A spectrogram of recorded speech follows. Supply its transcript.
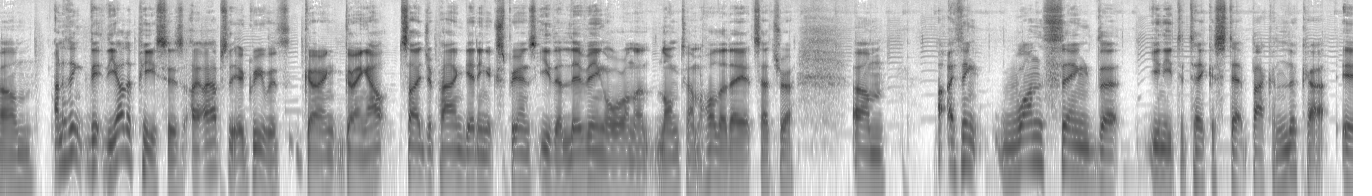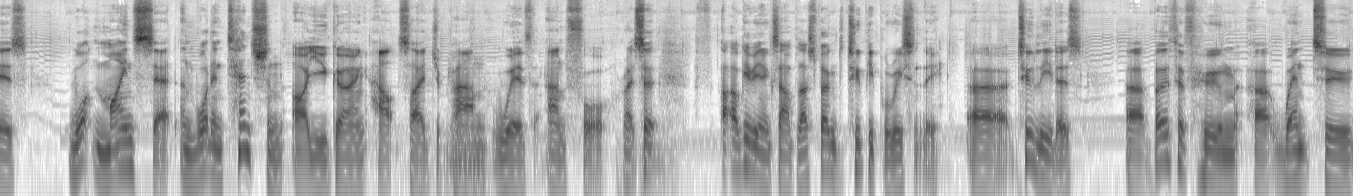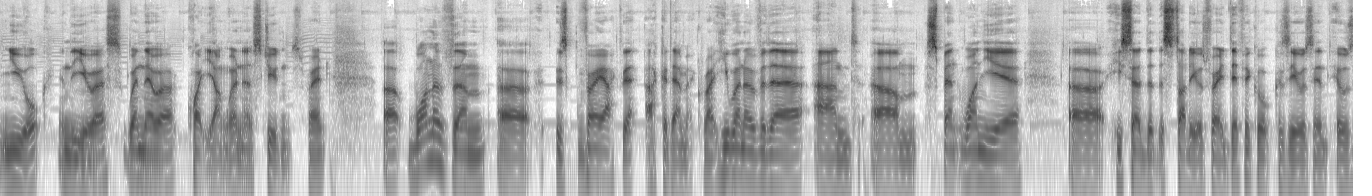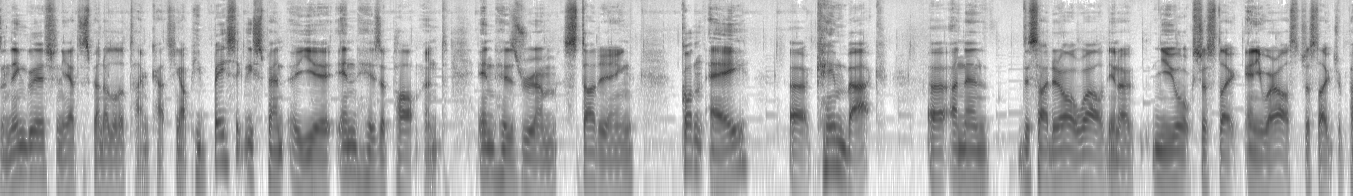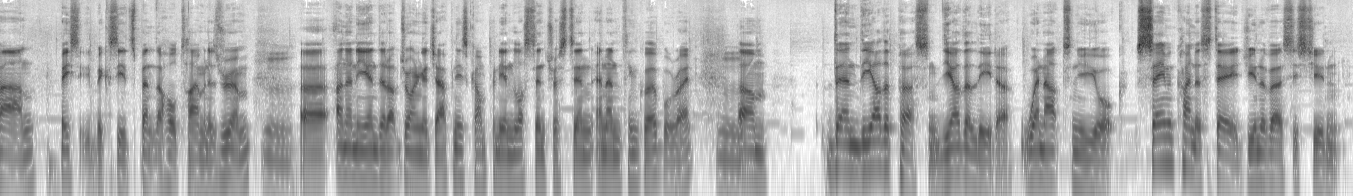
Um, and I think the, the other piece is I, I absolutely agree with going going outside Japan, getting experience either living or on a long term holiday, etc. Um, I think one thing that you need to take a step back and look at is what mindset and what intention are you going outside Japan with and for, right? So I'll give you an example. I've spoken to two people recently, uh, two leaders, uh, both of whom uh, went to New York in the US when they were quite young, when they're students, right? Uh, one of them uh, is very ac- academic, right? He went over there and um, spent one year. Uh, he said that the study was very difficult because he was in it was in English and he had to spend a lot of time catching up. He basically spent a year in his apartment, in his room, studying, got an A, uh, came back, uh, and then decided, oh well, you know, New York's just like anywhere else, just like Japan, basically because he had spent the whole time in his room, uh, and then he ended up joining a Japanese company and lost interest in, in anything global, right? Um, then the other person, the other leader, went out to New York, same kind of stage, university student.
